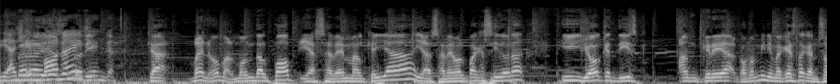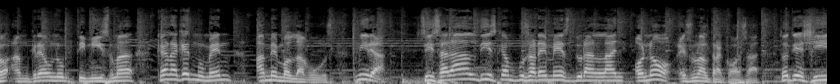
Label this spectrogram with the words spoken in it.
Hi ha gent bona i gent dic que... que, bueno, amb el món del pop ja sabem el que hi ha, ja sabem el pa que s'hi dona, i jo aquest disc em crea, com a mínim aquesta cançó, em crea un optimisme que en aquest moment em ve molt de gust. Mira, si serà el disc que em posaré més durant l'any o no, és una altra cosa. Tot i així,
